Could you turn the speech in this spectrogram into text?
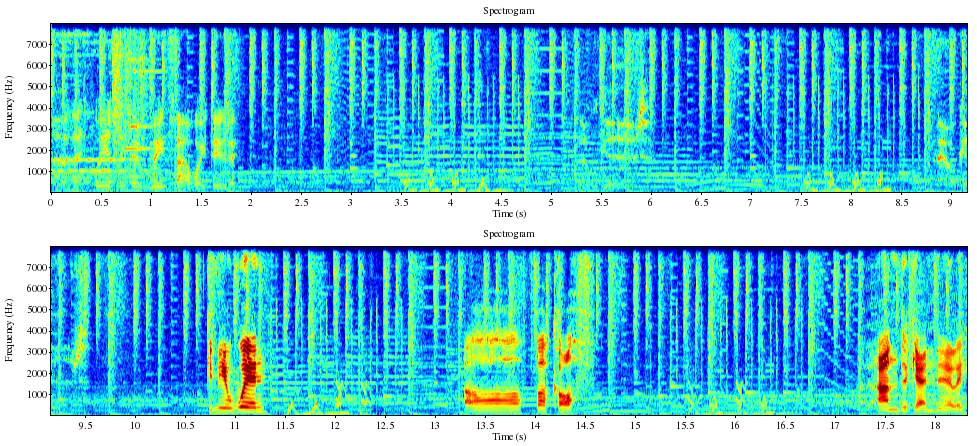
Uh, they weirdly don't move that way, do they? No good. No good. Give me a win! Oh, fuck off. And again, nearly.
